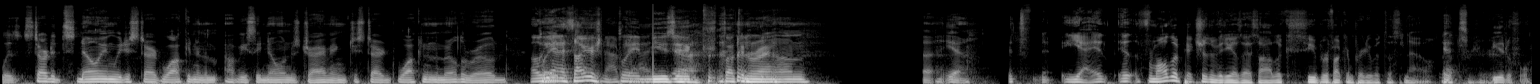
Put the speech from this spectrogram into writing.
was started snowing. We just started walking in the. Obviously, no one was driving. Just started walking in the middle of the road, oh play- yeah, I saw your Snapchat. playing music, Yeah. fucking around. Uh, yeah, it's Yeah, it, it, from all the pictures and videos I saw, it looks super fucking pretty with the snow. That's it's for sure. beautiful.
